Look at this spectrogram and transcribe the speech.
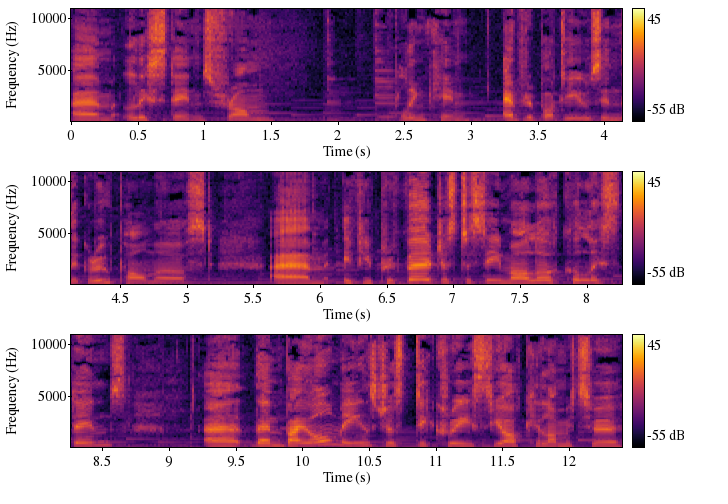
um, listings from blinking everybody who's in the group almost. Um, if you prefer just to see more local listings, uh, then by all means just decrease your kilometre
